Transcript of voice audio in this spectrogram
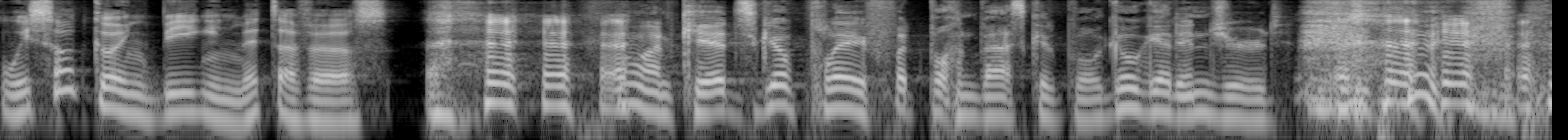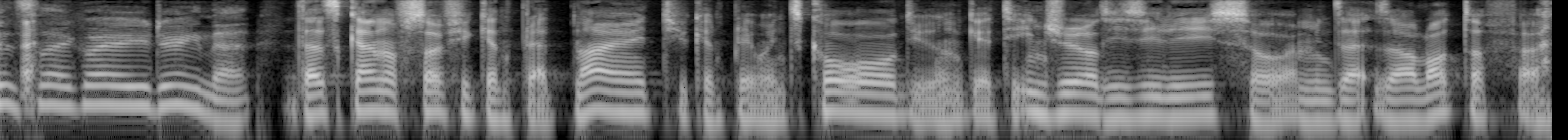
without going big in metaverse. Come on, kids, go play football and basketball. Go get injured. it's like, why are you doing that? That's kind of stuff you can play at night. You can play when it's cold. You don't get injured easily. So, I mean, there, there are a lot of uh,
